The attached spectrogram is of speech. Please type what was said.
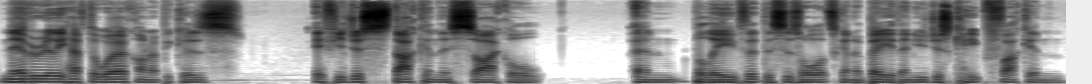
never really have to work on it because if you're just stuck in this cycle and believe that this is all it's going to be, then you just keep fucking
